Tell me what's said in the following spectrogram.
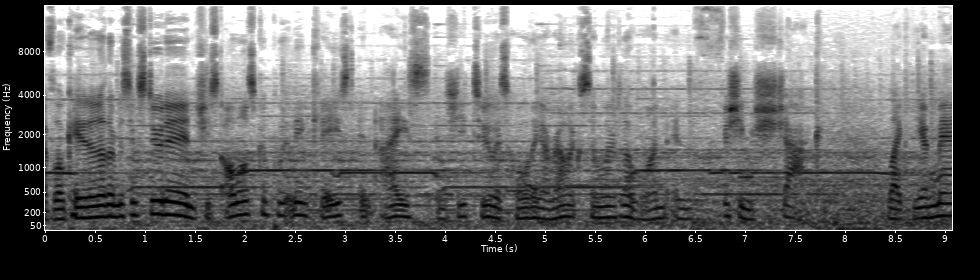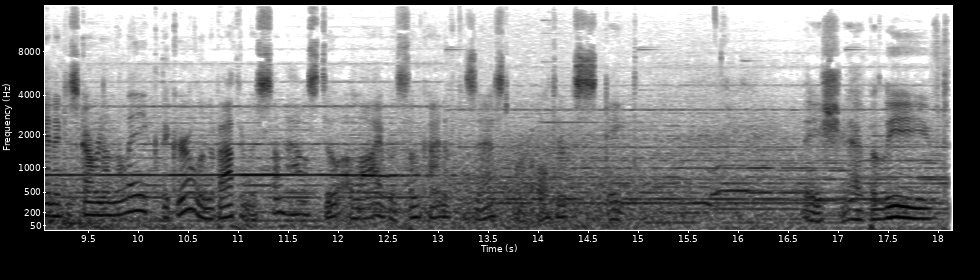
I've located another missing student. She's almost completely encased in ice, and she too is holding a relic similar to the one in the fishing shack. Like the young man I discovered on the lake, the girl in the bathroom is somehow still alive with some kind of possessed or altered state. They should have believed.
